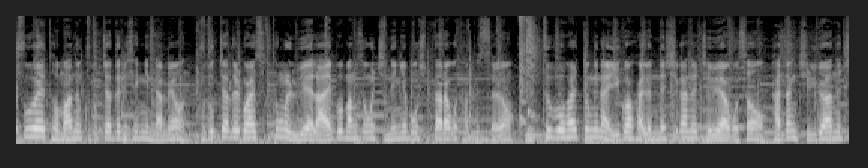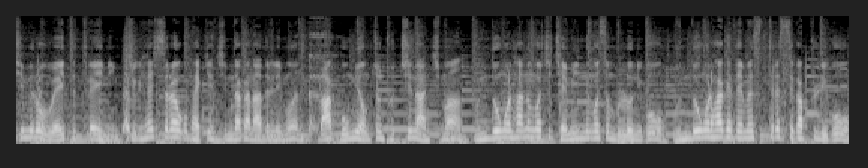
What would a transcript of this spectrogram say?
추후에 더 많은 구독자들이 생긴다면 구독자들과의 소통을 위해 라이브 방송을 진행해보고 싶다라고 답했어요. 유튜브 활동이나 일과 관련된 시간을 제외하고서 가장 즐겨하는 취미로 웨이트 트레이닝, 즉 헬스라고 밝힌 집 나간 아들님은 막 몸이 엄청 좋지는 않지만 운동을 하는 것이 재미있는 것은 물론이고 운동을 하게 되면 스트레스가 풀리고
